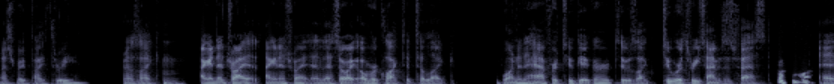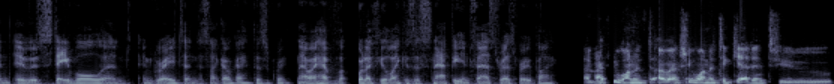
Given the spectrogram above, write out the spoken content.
Raspberry Pi 3. And I was like, hmm, I'm going to try it. I'm going to try it. And then so I overclocked it to like one and a half or two gigahertz. It was like two or three times as fast. Uh-huh. And it was stable and, and great. And it's like, okay, this is great. Now I have what I feel like is a snappy and fast Raspberry Pi. I've actually wanted. To, I've actually wanted to get into.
